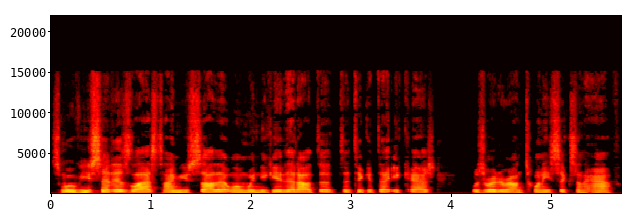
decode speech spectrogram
Smoove, you said his last time you saw that one when you gave that out, the, the ticket that you cashed was right around 26 and a half.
